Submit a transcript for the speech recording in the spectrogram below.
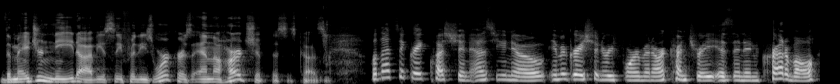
the major need obviously for these workers and the hardship this is causing? Well, that's a great question. As you know, immigration reform in our country is an incredible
